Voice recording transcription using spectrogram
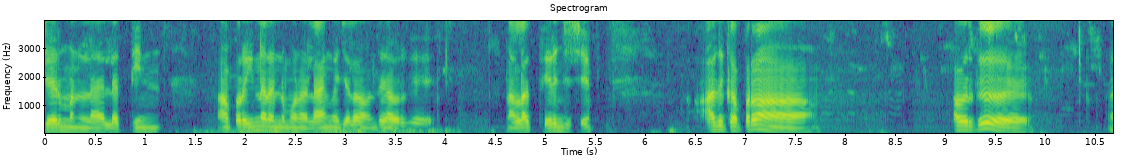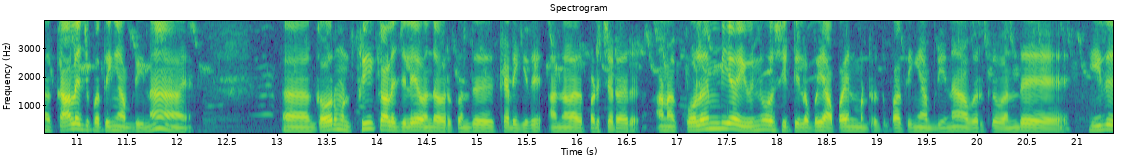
ஜெர்மனில் லத்தீன் அப்புறம் இன்னும் ரெண்டு மூணு லாங்குவேஜ் எல்லாம் வந்து அவருக்கு நல்லா தெரிஞ்சிச்சு. அதுக்கப்புறம் அவருக்கு காலேஜ் பார்த்திங்க அப்படின்னா கவர்மெண்ட் ஃப்ரீ காலேஜ்லேயே வந்து அவருக்கு வந்து கிடைக்கிது. அதனால் அதை படிச்சிடறாரு. ஆனால் கொலம்பியா யூனிவர்சிட்டியில் போய் அப்பாயின் பார்த்திங்க அப்படின்னா அவருக்கு வந்து இது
